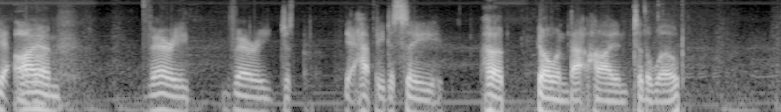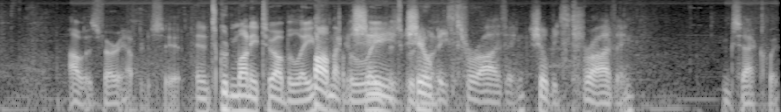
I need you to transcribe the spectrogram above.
yeah, I Uh-huh. am very, very just yeah happy to see her going that high into the world. I was very happy to see it, and it's good money too. I believe. Oh my god, she, she'll money. be thriving. She'll be thriving. exactly.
